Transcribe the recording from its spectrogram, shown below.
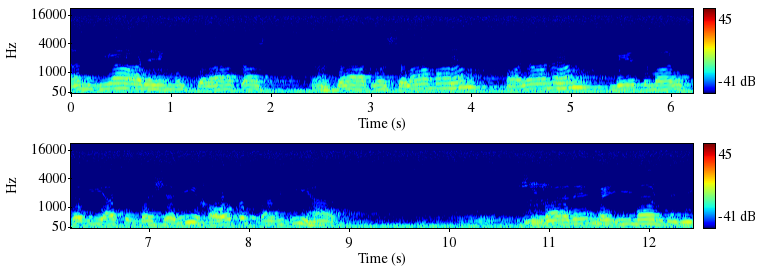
انبیاء علیہ السلام والسلام ہم، آیان ہم، بے اعتبار طبیعت بشری خوف طبیعی ہاں۔ ہے اسی بات ہے، میں ایمان بھی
